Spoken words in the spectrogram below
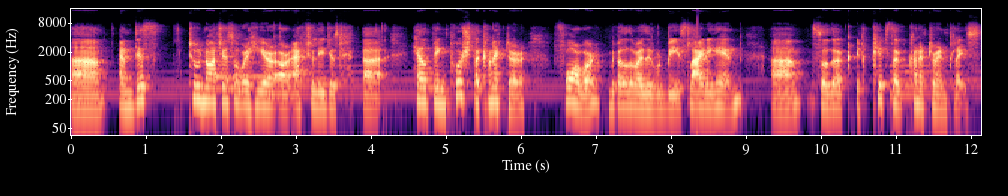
Uh, and this two notches over here are actually just uh, helping push the connector forward because otherwise it would be sliding in. Um, so the it keeps the connector in place.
